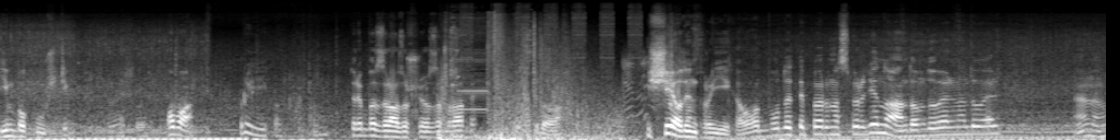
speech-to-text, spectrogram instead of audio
Імбокущик. Знайшли. Опа, приїхав. Треба зразу ж його забрати. Чудово. І ще один проїхав. От буде тепер у нас з Фердінандом дуель на дуель. А ну.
